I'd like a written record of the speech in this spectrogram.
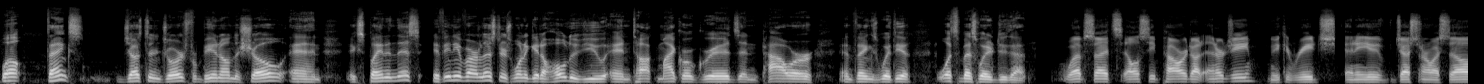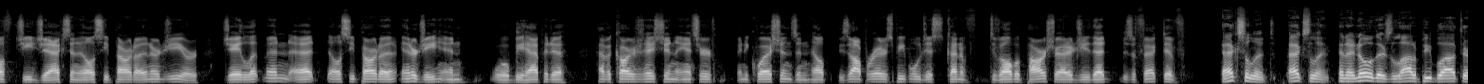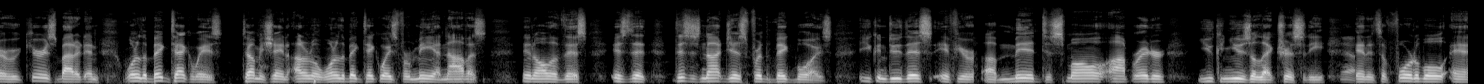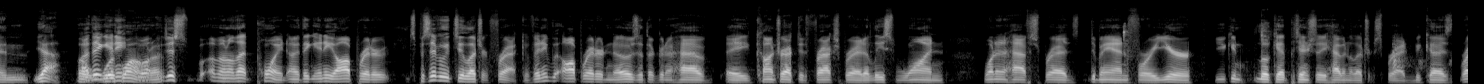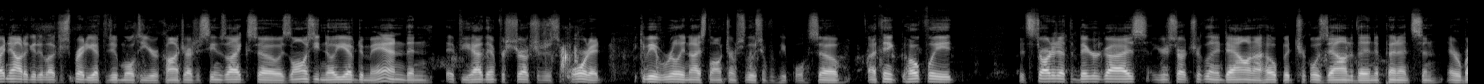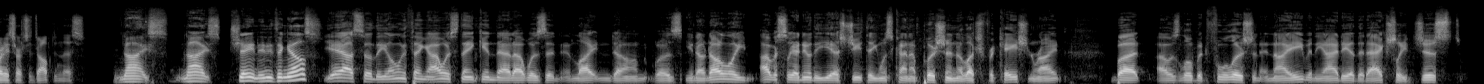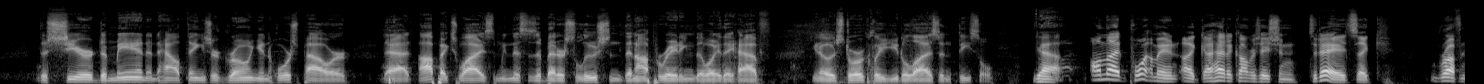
Well, thanks, Justin and George, for being on the show and explaining this. If any of our listeners want to get a hold of you and talk microgrids and power and things with you, what's the best way to do that? Website's lcpower.energy. You can reach any of Justin or myself, G Jackson at lcpower.energy or Jay Lippmann at lcpower.energy, and we'll be happy to have a conversation, answer any questions, and help these operators, people just kind of develop a power strategy that is effective. Excellent, excellent. And I know there's a lot of people out there who are curious about it. And one of the big takeaways, tell me, Shane, I don't know, one of the big takeaways for me, a novice in all of this, is that this is not just for the big boys. You can do this if you're a mid to small operator. You can use electricity, Yeah. and it's affordable and yeah, I think any, worthwhile, well, right? just I mean, on that point, I think any operator, specifically to electric frac, if any operator knows that they're going to have a contracted frac spread, at least one, one and a half spreads demand for a year, you can look at potentially having electric spread because right now to get electric spread, you have to do multi-year contracts. It seems like so. As long as you know you have demand, then if you have the infrastructure to support it, it can be a really nice long-term solution for people. So I think hopefully it started at the bigger guys. You're going to start trickling it down. I hope it trickles down to the independents and everybody starts adopting this. Nice, nice. Shane, anything else? Yeah, so the only thing I was thinking that I was enlightened on was, you know, not only obviously I knew the ESG thing was kind of pushing electrification, right? But I was a little bit foolish and naive in the idea that actually just the sheer demand and how things are growing in horsepower that OPEX wise, I mean, this is a better solution than operating the way they have, you know, historically utilized in diesel. Yeah. On that point, I mean, like I had a conversation today. It's like rough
